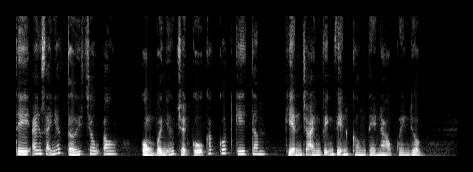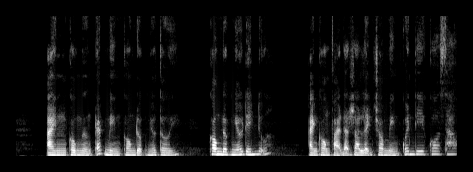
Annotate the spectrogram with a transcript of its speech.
thì anh sẽ nhắc tới châu Âu, cùng với những chuyện cũ khắc cốt ghi tâm, khiến cho anh vĩnh viễn không thể nào quên được. Anh không ngừng ép mình không được nhớ tới, không được nhớ đến nữa. Anh không phải đã ra lệnh cho mình quên đi cô sao?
